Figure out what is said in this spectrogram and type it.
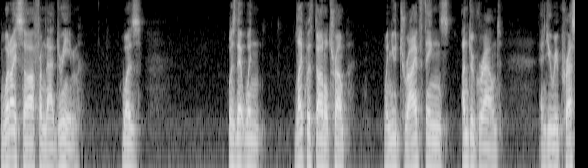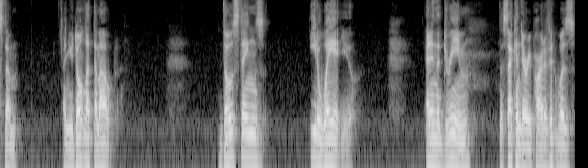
what I saw from that dream was was that when like with Donald Trump when you drive things underground and you repress them and you don't let them out those things eat away at you and in the dream, the secondary part of it was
